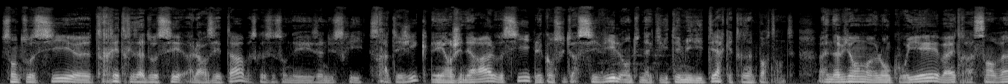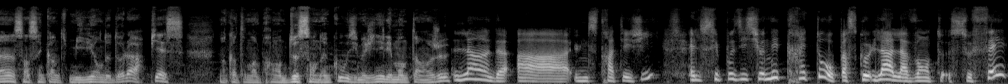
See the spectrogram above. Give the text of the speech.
sont aussi euh, très très adossés à leurs États parce que ce sont des industries stratégiques et en général aussi les constructeurs civils ont une activité militaire qui est très importante. Un avion long courrier va être à 120, 150 millions de dollars pièce. Donc quand on en prend 200 d'un coup, vous imaginez les montants en jeu. L'Inde a une stratégie. Elle s'est positionnée très tôt parce que là la vente se fait,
